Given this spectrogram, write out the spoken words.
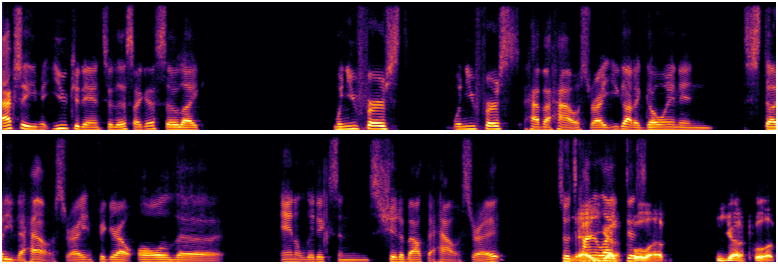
actually you could answer this i guess so like when you first when you first have a house right you got to go in and study the house right and figure out all the analytics and shit about the house right so it's yeah, kind of like this pull up. You got to pull up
